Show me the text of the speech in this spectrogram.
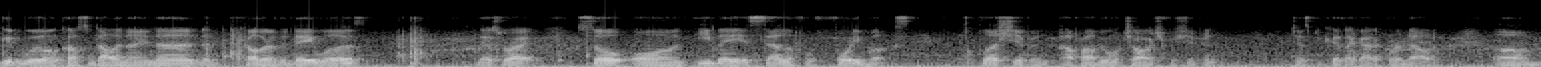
Goodwill, cost $1.99. The color of the day was. That's right. So on eBay, it's selling for 40 bucks plus shipping. I probably won't charge for shipping just because I got it for a dollar. Um,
